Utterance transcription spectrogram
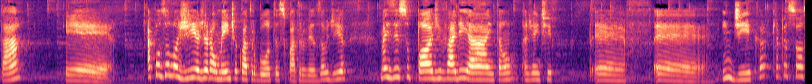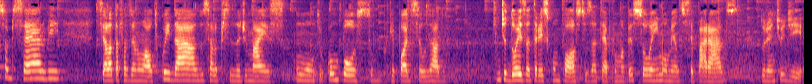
tá? É... A posologia geralmente é quatro gotas, quatro vezes ao dia, mas isso pode variar. Então a gente é, é, indica que a pessoa se observe se ela está fazendo um autocuidado, se ela precisa de mais um outro composto, porque pode ser usado de dois a três compostos até para uma pessoa em momentos separados durante o dia,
